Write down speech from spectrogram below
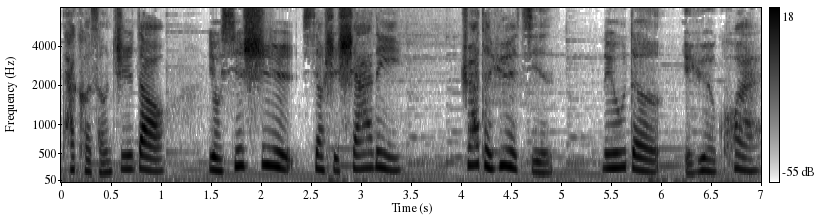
他可曾知道，有些事像是沙粒，抓得越紧，溜得也越快。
